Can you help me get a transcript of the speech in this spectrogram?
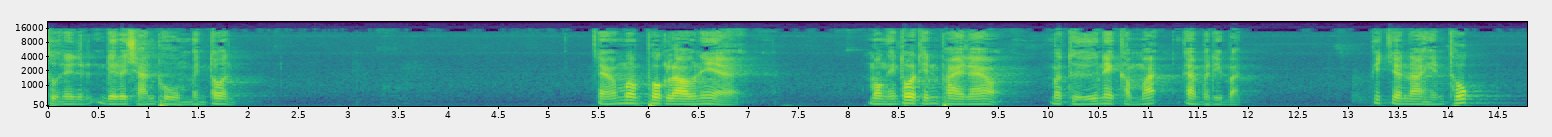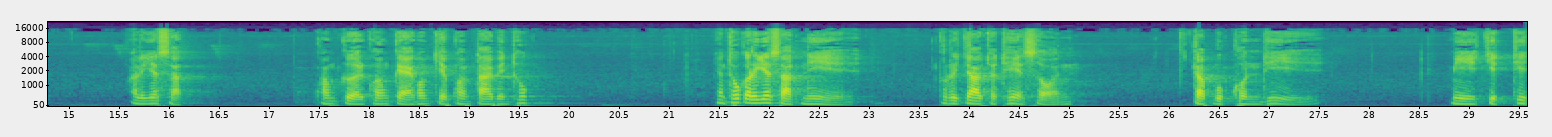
สู่ในเดรัจฉานภูมิเป็นต้น แต่ว่าเมื่อพวกเราเนี่ยมองเห็นโทษเห็นภัยแล้ว มาถือในขมมะการปฏิบัติ พิจารณาเห็นทุกข์อริยสัจความเกิดความแก่ความเจ็บความตายเป็นทุกข์ ยันทุกอริยสัจนี่พระเจ้าจะเทศสอน กับบุคคลที่มีจิตที่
